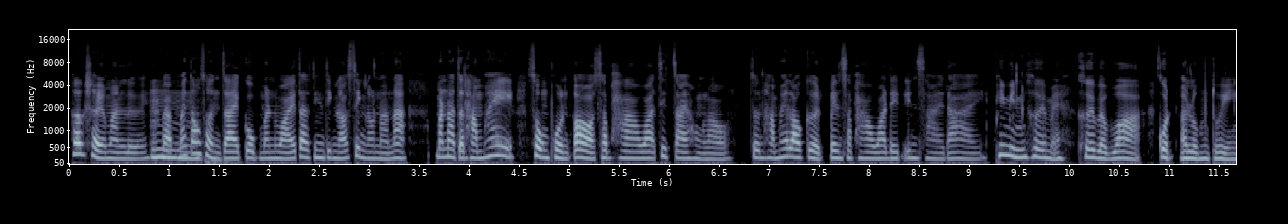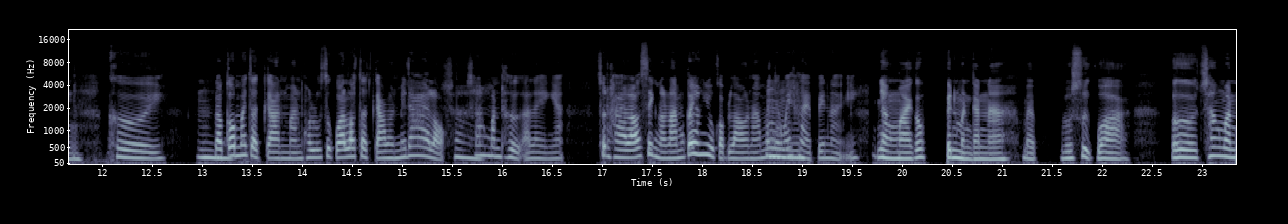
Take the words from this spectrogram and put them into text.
เพิกเฉยมันเลยอืมแบบไม่ต้องสนใจกบมันไว้แต่จริง ๆ แล้วสิ่งเหล่านั้นอะ มันอาจจะทำให้ส่งผลต่อสภาวะจิตใจของเรา จนทำให้เราเกิดเป็นสภาวะ dead inside ได้ พี่มิ้นเคยไหม เคยแบบว่ากดอารมณ์ตัวเอง เคยอืมแล้วก็ไม่จัดการมันเพราะรู้สึกว่าเราจัดการมันไม่ได้หรอกใช่ช่างมันเถอะอะไรอย่างเงี้ย สุดท้ายแล้วสิ่งเหล่านั้นมันก็ยังอยู่กับเรานะ มันยังไม่อืมหายไปไหน อย่างไม้ก็เป็นเหมือนกันนะ แบบรู้สึกว่า เออ ช่างมัน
